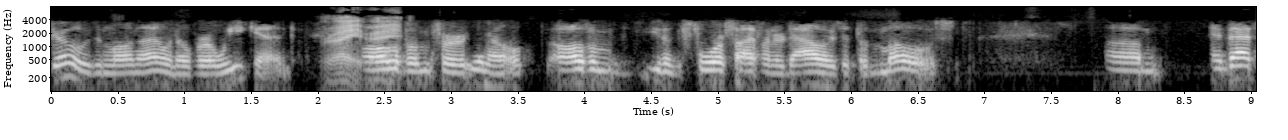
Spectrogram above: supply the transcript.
shows in Long Island over a weekend. Right. All right. of them for, you know, all of them, you know, four or five hundred dollars at the most. Um, and that's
